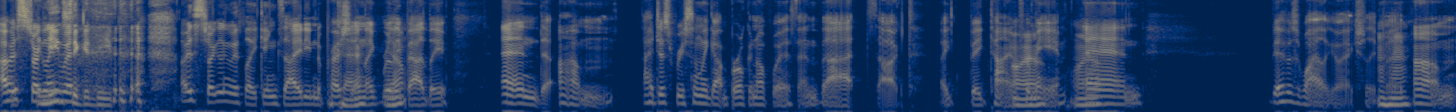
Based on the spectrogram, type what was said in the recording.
I was it struggling needs with to get deep. I was struggling with like anxiety and depression Okay, like really yeah. badly. And um I just recently got broken up with and that sucked like big time Oh, for yeah? me. Oh? And it was a while ago actually, Mhm. but um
